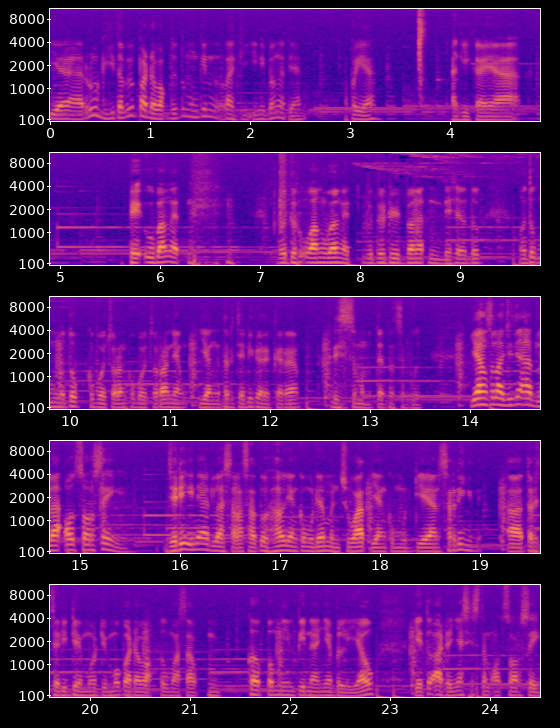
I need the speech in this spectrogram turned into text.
ya rugi. Tapi pada waktu itu mungkin lagi ini banget ya, apa ya? Lagi kayak BU banget. butuh uang banget, butuh duit banget Indonesia untuk untuk menutup kebocoran-kebocoran yang yang terjadi gara-gara krisis moneter tersebut. Yang selanjutnya adalah outsourcing. Jadi ini adalah salah satu hal yang kemudian mencuat yang kemudian sering uh, terjadi demo-demo pada waktu masa kepemimpinannya beliau yaitu adanya sistem outsourcing.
